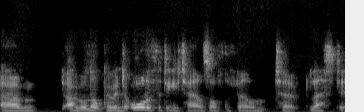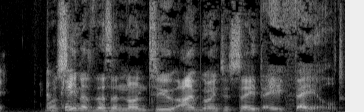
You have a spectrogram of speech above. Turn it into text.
um, I will not go into all of the details of the film to lest it. Well, seeing as there's a nun too, I'm going to say they failed.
